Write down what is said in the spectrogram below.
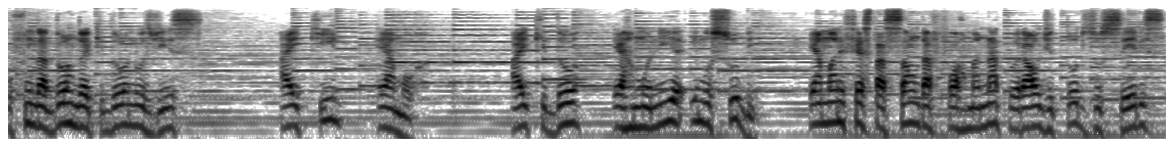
o fundador do Aikido, nos diz: Aiki é amor. Aikido é harmonia e Musubi é a manifestação da forma natural de todos os seres,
